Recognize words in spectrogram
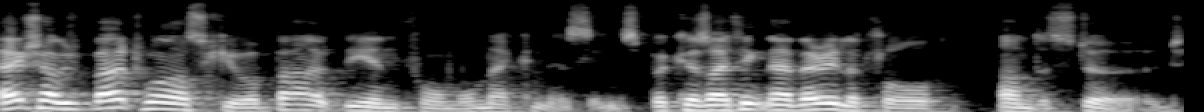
Actually, I was about to ask you about the informal mechanisms because I think they're very little understood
